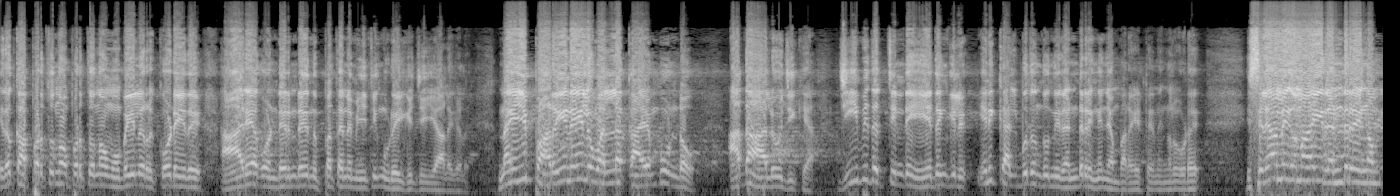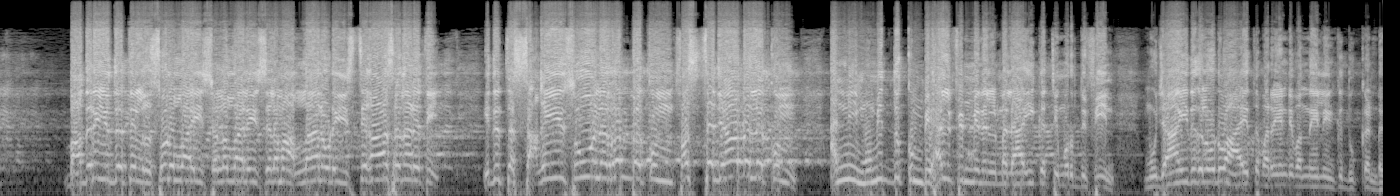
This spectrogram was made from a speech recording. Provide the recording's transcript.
ഇതൊക്കെ അപ്പുറത്തുനിന്നോ അപ്പുറത്തുനിന്നോ മൊബൈൽ റെക്കോർഡ് ചെയ്ത് ആരെയാ കൊണ്ടുവരേണ്ടതെന്ന് ഇപ്പൊ തന്നെ മീറ്റിംഗ് കൂടുകയൊക്കെ ചെയ്യുക ആളുകൾ എന്നാ ഈ പറയണയിൽ വല്ല കയമ്പുണ്ടോ? അത് ആലോചിക്കുക ജീവിതത്തിന്റെ ഏതെങ്കിലും എനിക്ക് അത്ഭുതം തോന്നി രണ്ട് രംഗം ഞാൻ പറയട്ടെ നിങ്ങളോട്. ഇസ്ലാമികമായി രണ്ട് രംഗം. ബദർ യുദ്ധത്തിൽ റസൂലി വസല്ലം അള്ളാഹിനോട് ഇസ്തിഹാസ നടത്തി. ഇത് മുജാഹിദുകളോടും ആയത്ത് പറയേണ്ടി വന്നതിൽ എനിക്ക് ദുഃഖമുണ്ട്.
